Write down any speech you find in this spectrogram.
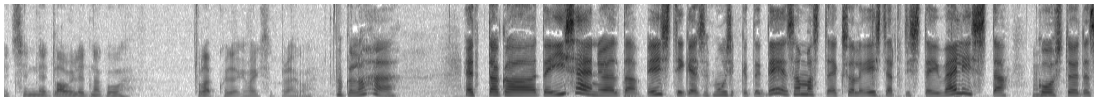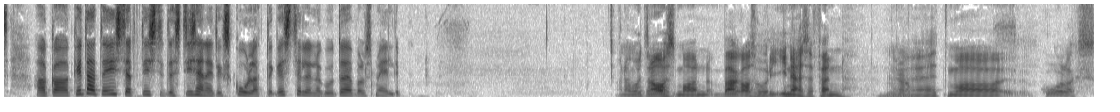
et siin neid lauljaid nagu tuleb kuidagi vaikselt praegu. väga lahe. Et aga te ise nii-öelda eestikeelset muusikat ei tee, samas te, eks ole, Eesti artiste ei välista Mhm. koostöödes, aga keda te Eesti artistidest ise näiteks kuulate, kes teile nagu tõepoolest meeldib? no ma ütlen ausalt, ma olen väga suur Inese fänn. Et ma kuulaks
